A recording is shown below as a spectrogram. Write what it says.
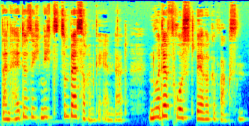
dann hätte sich nichts zum Besseren geändert, nur der Frust wäre gewachsen.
